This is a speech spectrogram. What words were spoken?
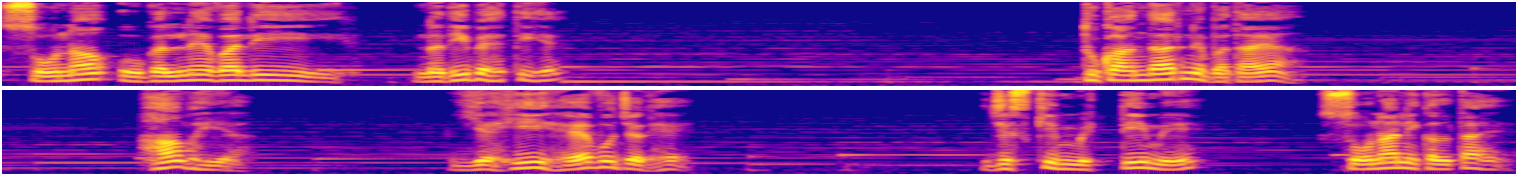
सोना उगलने वाली नदी बहती है? दुकानदार ने बताया हाँ भैया, यही है वो जगह, जिसकी मिट्टी में सोना निकलता है।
